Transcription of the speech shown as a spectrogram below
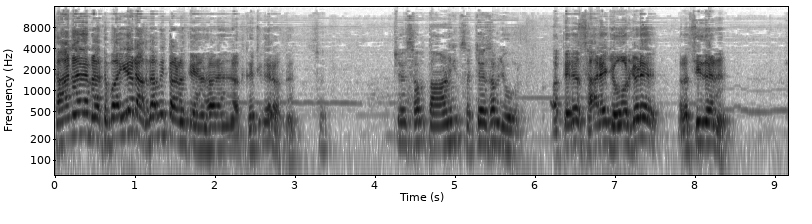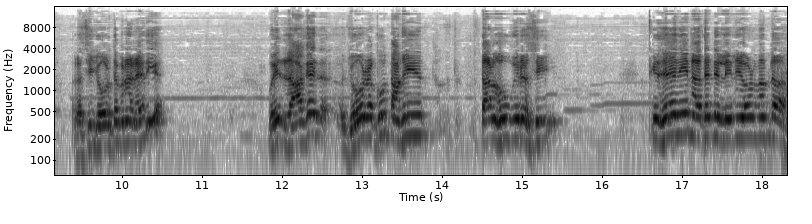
ਸਾਨਾ ਦਾ ਨੱਥ ਪਾਈਏ ਰੱਖਦਾ ਵੀ ਤਣ ਕੇ ਸਾਰਿਆਂ ਦੇ ਨੱਥ ਖਿੱਚ ਕੇ ਰੱਖਦਾ। ਸੱਚੇ ਸਭ ਤਾਣ ਹੀ ਸੱਚੇ ਸਭ ਜੋਰ। ਆ ਤੇਰੇ ਸਾਰੇ ਜ਼ੋਰ ਜਿਹੜੇ ਰੱਸੀ ਦੇ ਨੇ ਰੱਸੀ ਜ਼ੋਰ ਤੇ ਬਣਾ ਰਹਿੰਦੀ ਹੈ ਬਈ ਲਾ ਕੇ ਜ਼ੋਰ ਰੱਖੂ ਤਾਂ ਹੀ ਤਣ ਹੋਊਗੀ ਰੱਸੀ। ਕਿਸੇ ਦੀ ਨਾ ਤੇ ਢਿੱਲੀ ਨਹੀਂ ਹੋਣ ਦਿੰਦਾ।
